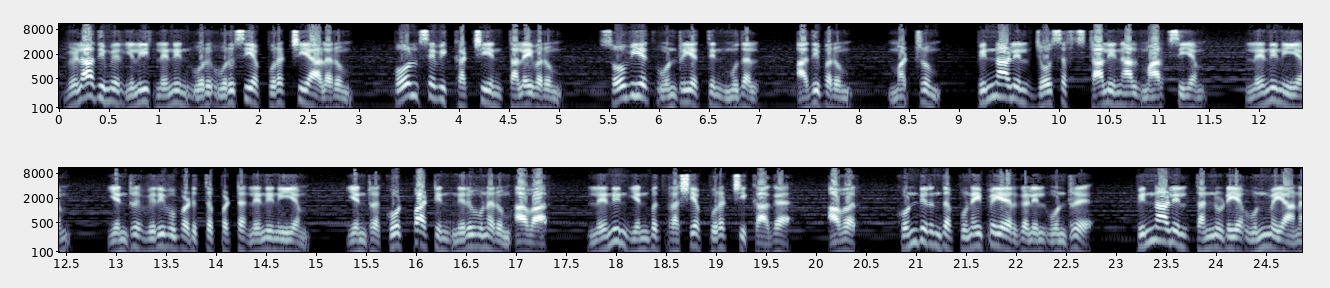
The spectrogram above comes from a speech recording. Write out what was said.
விளாதிமிர் இலி லெனின் ஒரு உருசிய புரட்சியாளரும் போல்செவிக் கட்சியின் தலைவரும் சோவியத் ஒன்றியத்தின் முதல் அதிபரும் மற்றும் பின்னாளில் ஜோசப் ஸ்டாலினால் மார்க்சியம் லெனினியம் என்று விரிவுபடுத்தப்பட்ட லெனினியம் என்ற கோட்பாட்டின் நிறுவனரும் ஆவார். லெனின் என்பது ரஷ்ய புரட்சிக்காக அவர் கொண்டிருந்த புனைப்பெயர்களில் ஒன்று பின்னாளில் தன்னுடைய உண்மையான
